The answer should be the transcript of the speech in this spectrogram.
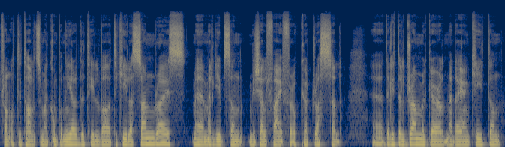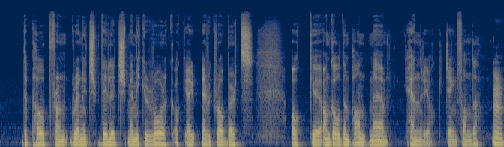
från 80-talet som han komponerade till var Tequila Sunrise med Mel Gibson, Michelle Pfeiffer och Kurt Russell. Eh, The Little Drummer Girl med Diane Keaton. The Pope från Greenwich Village med Mickey Rourke och e- Eric Roberts. Och eh, On Golden Pond med Henry och Jane Fonda. Mm.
